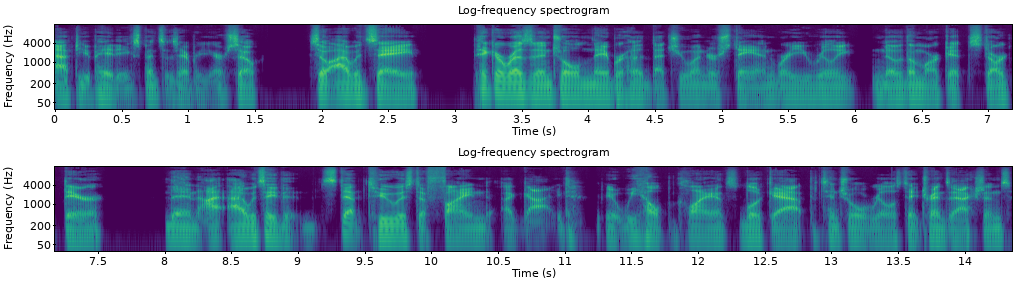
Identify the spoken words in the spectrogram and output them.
after you pay the expenses every year. So so I would say pick a residential neighborhood that you understand where you really know the market, start there. Then I, I would say that step two is to find a guide. You know, we help clients look at potential real estate transactions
